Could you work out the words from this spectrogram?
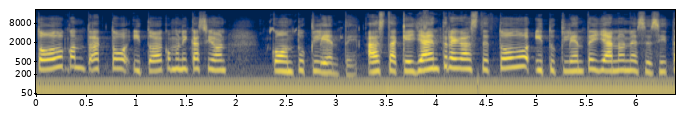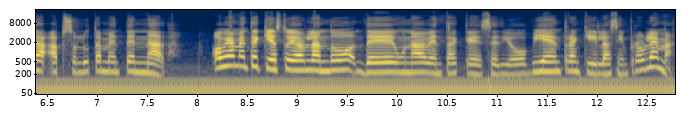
todo contacto y toda comunicación con tu cliente, hasta que ya entregaste todo y tu cliente ya no necesita absolutamente nada. Obviamente aquí estoy hablando de una venta que se dio bien tranquila, sin problema.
